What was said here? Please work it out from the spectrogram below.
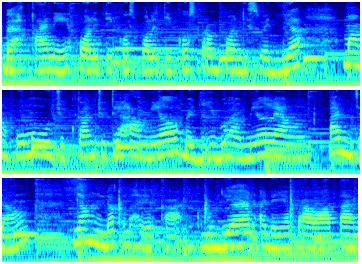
Bahkan nih, politikus-politikus perempuan di Swedia mampu mewujudkan cuti hamil bagi ibu hamil yang panjang yang hendak melahirkan. Kemudian adanya perawatan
